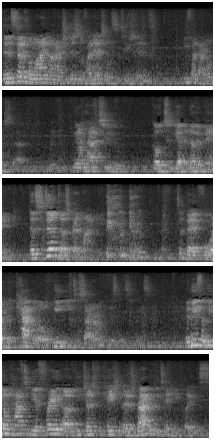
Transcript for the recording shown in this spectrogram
that instead of relying on our traditional financial institutions, we fund our own stuff. We don't have to go to yet another bank that still does redlining to beg for the capital we need to start our own businesses. It means that we don't have to be afraid of the gentrification that is rapidly taking place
